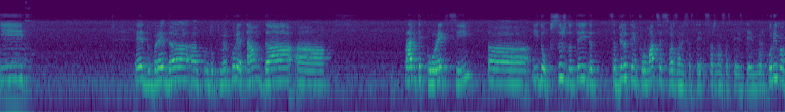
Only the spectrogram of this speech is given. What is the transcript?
и е добре да, докато Меркурий е там, да а, правите корекции а, и да обсъждате и да събирате информация свързана с, те, свързана с тези теми. Меркурий в,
